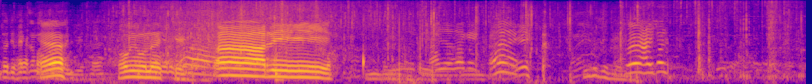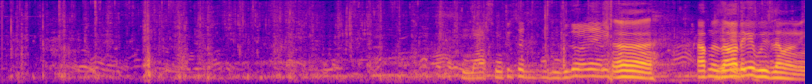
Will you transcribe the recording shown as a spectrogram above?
তৈরি হয় হ্যাঁ হবি মনে হচ্ছে। আরে। হ্যাঁ, আপনার যাওয়া দেখে বুঝলাম আমি।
